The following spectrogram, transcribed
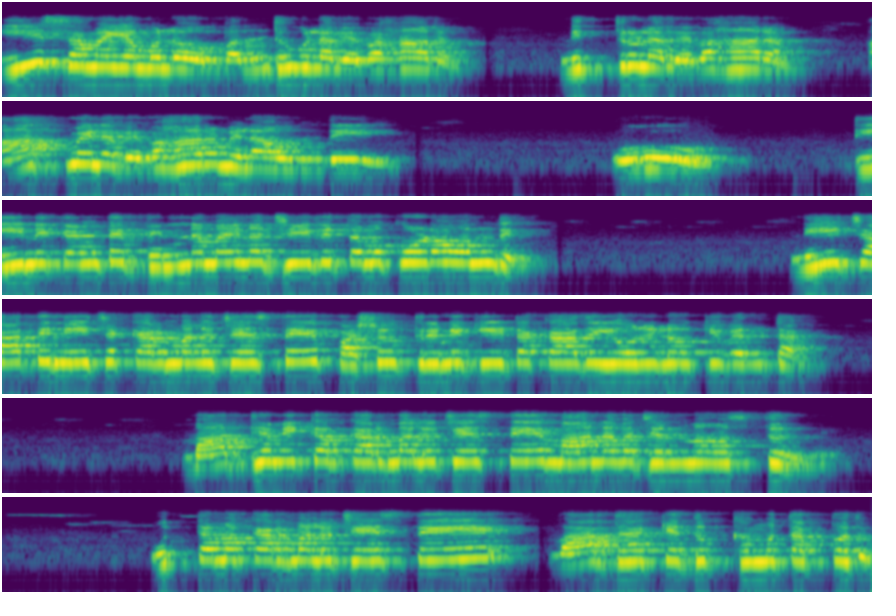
ఈ సమయములో బంధువుల వ్యవహారం మిత్రుల వ్యవహారం ఆత్మీయుల వ్యవహారం ఎలా ఉంది? ఓహో దీనికంటే భిన్నమైన జీవితము కూడా ఉంది. నీచాతి నీచ కర్మలు చేస్తే పశు క్రిమి కీటకాది యోనిలోకి వెళ్తాయి. మాధ్యమిక కర్మలు చేస్తే మానవ జన్మ వస్తుంది. ఉత్తమ కర్మలు చేస్తే వార్ధక్య దుఃఖము తప్పదు.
